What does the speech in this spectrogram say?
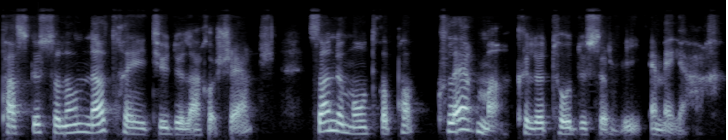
Parce que selon notre étude de la recherche, ça ne montre pas clairement que le taux de survie est meilleur.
